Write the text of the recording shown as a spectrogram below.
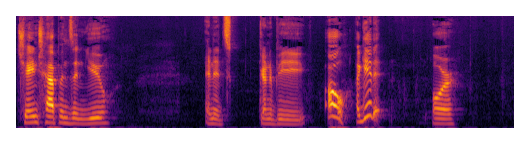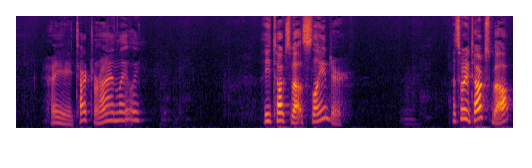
Change happens in you, and it's going to be, oh, I get it. Or, hey, you talked to Ryan lately? He talks about slander. That's what he talks about.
